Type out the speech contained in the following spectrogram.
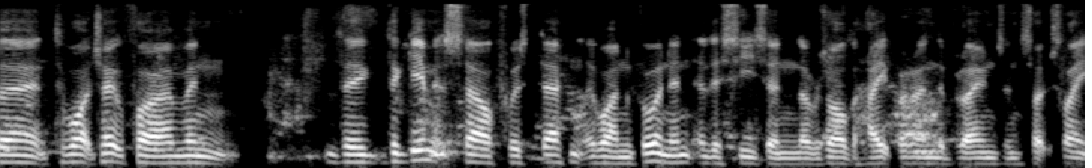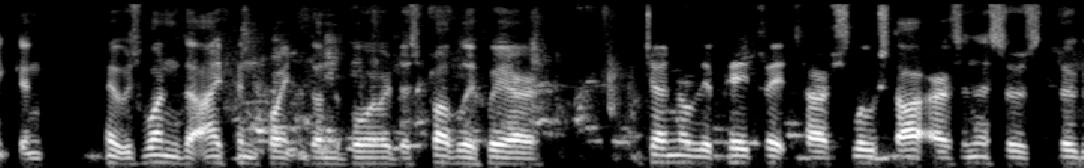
that, to watch out for. I mean, the the game itself was definitely one going into the season. There was all the hype around the Browns and such like, and it was one that I pinpointed on the board as probably where generally the Patriots are slow starters, and this was the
